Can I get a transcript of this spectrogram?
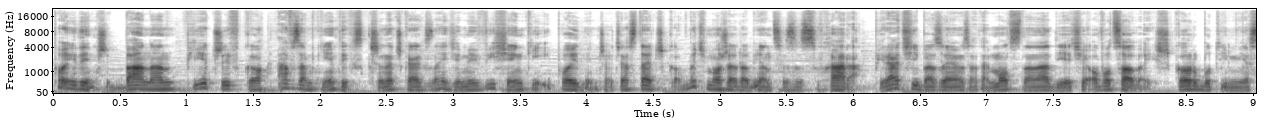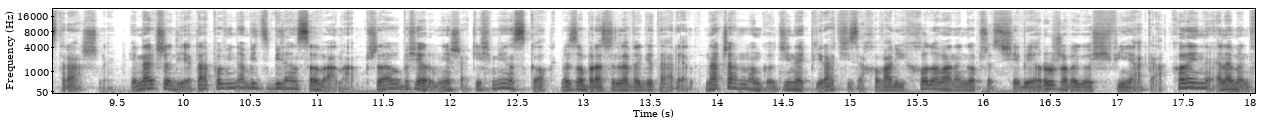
pojedynczy banan, pieczywko, a w zamkniętych skrzyneczkach znajdziemy wisienki i pojedyncze ciasteczko, być może robiące ze suchara. Piraci bazują zatem mocno na diecie owocowej, szkorbut im nie straszny. Jednakże dieta powinna być zbilansowana. Przydałoby się również jakieś mięsko, bez obrazy dla wegetarian. Na czarną godzinę piraci zachowali hodowanego przez siebie różowego świniaka. Kolejny element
